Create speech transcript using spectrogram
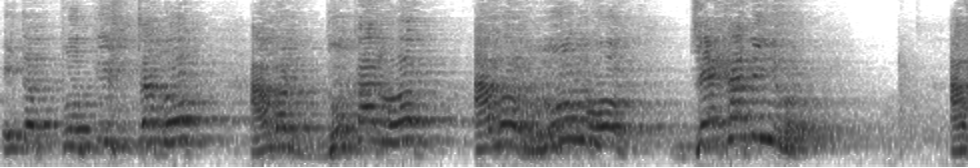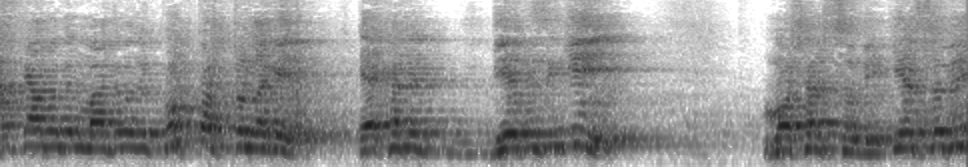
এটা প্রতিষ্ঠান হোক আমার দোকান হোক, আমার রুম হোক, যেখানেই হোক। আজকে আমাদের মাঝে মাঝে খুব কষ্ট লাগে। এখানে দিয়ে দিছি কি? মশার ছবি। কি ছবি?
